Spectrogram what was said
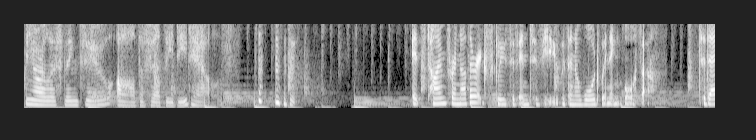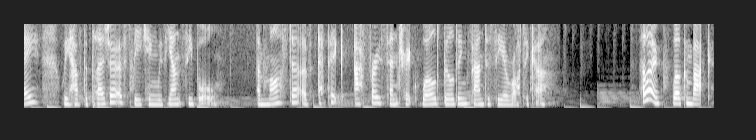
You're listening to All the Filthy Details. it's time for another exclusive interview with an award winning author. Today, we have the pleasure of speaking with Yancy Ball, a master of epic Afrocentric world building fantasy erotica. Hello, welcome back.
